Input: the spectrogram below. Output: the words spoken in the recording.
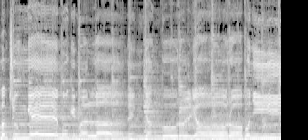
한밤중에 목이 말라 냉장고를 열어보니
